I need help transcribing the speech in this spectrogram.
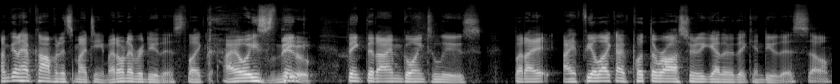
I'm gonna have confidence in my team. I don't ever do this. Like I always This is new. think think that I'm going to lose, but I I feel like I've put the roster together that can do this. So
